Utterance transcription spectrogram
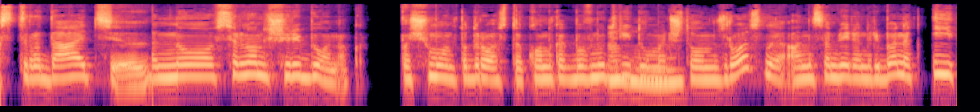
страдать, но все равно он еще ребенок. Почему он подросток? Он как бы внутри uh-huh. думает, что он взрослый, а на самом деле он ребенок. И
